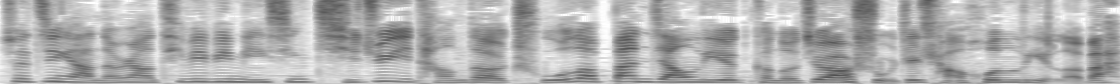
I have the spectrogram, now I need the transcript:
最近啊，能让 TVB 明星齐聚一堂的，除了颁奖礼，可能就要数这场婚礼了吧。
